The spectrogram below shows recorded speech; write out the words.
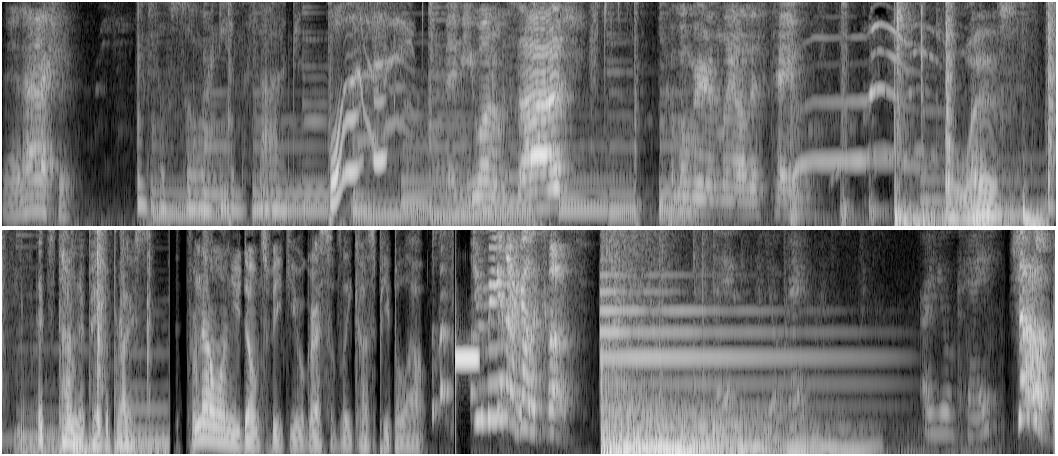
And action. I'm so sore. I need a massage. What? Baby, you want a massage? Come over here and lay on this table. Oh, Wes. It's time to pay the price. From now on, you don't speak, you aggressively cuss people out. What the f you mean I gotta cuss? Babe, are you okay? Are you okay? Shut up!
